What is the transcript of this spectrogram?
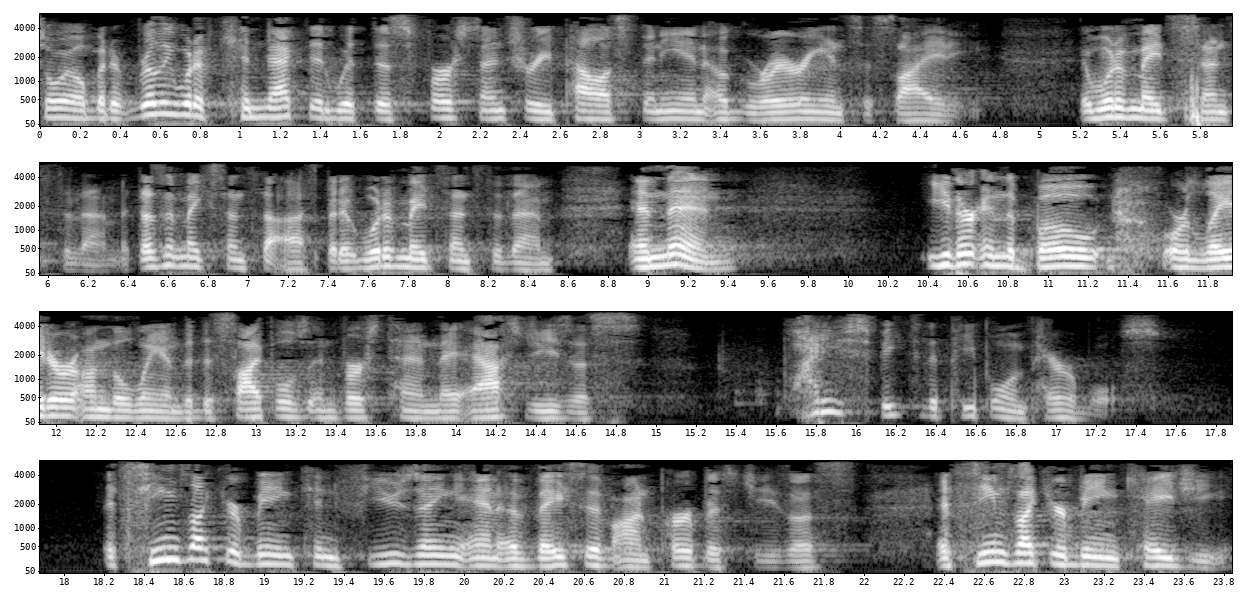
soil, but it really would have connected with this first century Palestinian agrarian society. It would have made sense to them. It doesn't make sense to us, but it would have made sense to them. And then, either in the boat or later on the land, the disciples in verse 10, they ask Jesus, Why do you speak to the people in parables? It seems like you're being confusing and evasive on purpose, Jesus. It seems like you're being cagey.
